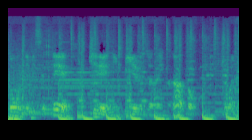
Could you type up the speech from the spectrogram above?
トーンで見せて綺麗に見えるんじゃないかなと思います。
